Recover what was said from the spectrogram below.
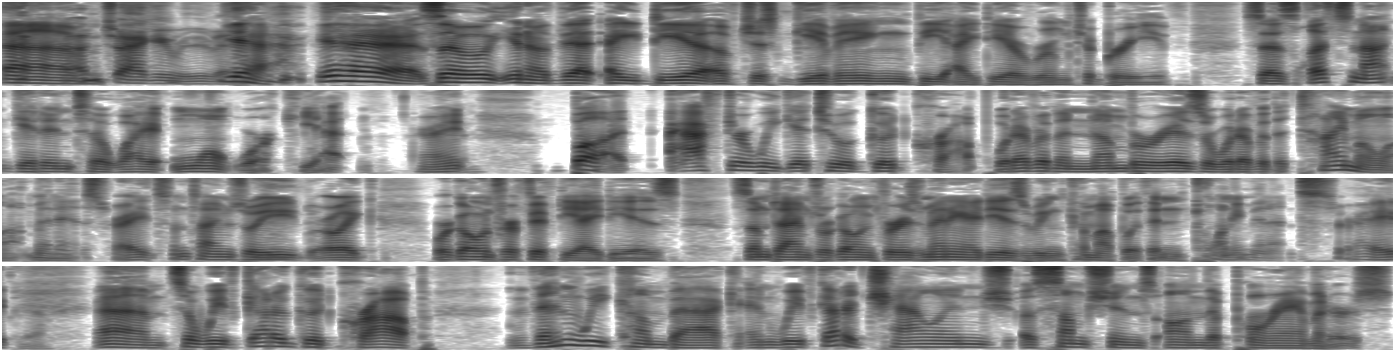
Um, I'm tracking with you. Man. Yeah, yeah. So you know that idea of just giving the idea room to breathe says let's not get into why it won't work yet, right? But after we get to a good crop, whatever the number is or whatever the time allotment is, right? Sometimes we mm-hmm. are like, we're going for 50 ideas. Sometimes we're going for as many ideas as we can come up with in 20 minutes, right? Yeah. Um, so we've got a good crop. Then we come back and we've got to challenge assumptions on the parameters.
